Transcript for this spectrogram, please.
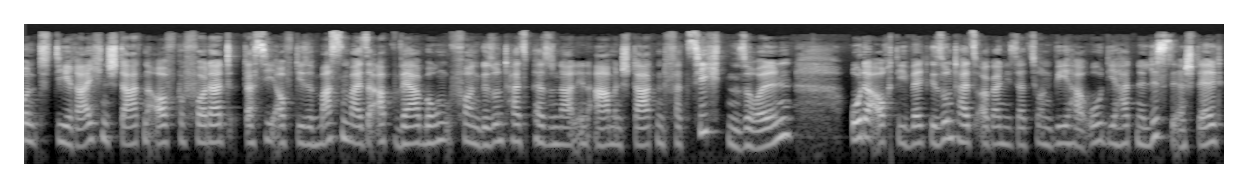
und die reichen Staaten aufgefordert, dass sie auf diese massenweise Abwerbung von Gesundheitspersonal in armen Staaten verzichten sollen. Oder auch die Weltgesundheitsorganisation WHO, die hat eine Liste erstellt,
